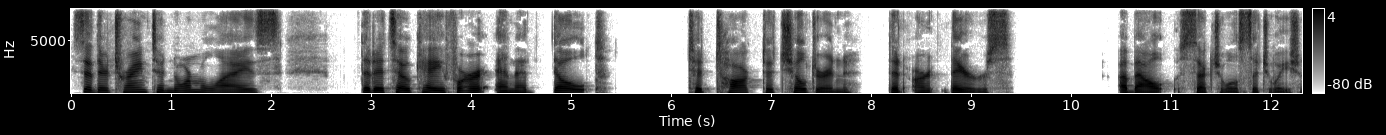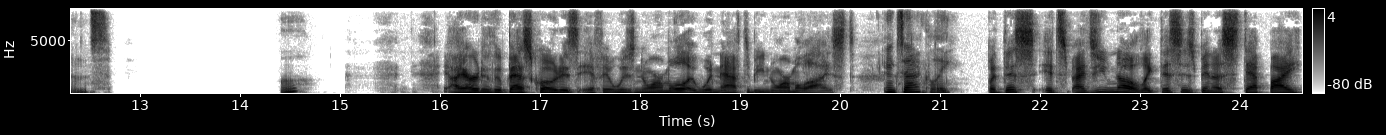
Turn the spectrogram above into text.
So they're trying to normalize that it's okay for an adult to talk to children that aren't theirs about sexual situations. I heard the best quote is if it was normal, it wouldn't have to be normalized. Exactly. But this, it's as you know, like this has been a step by.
